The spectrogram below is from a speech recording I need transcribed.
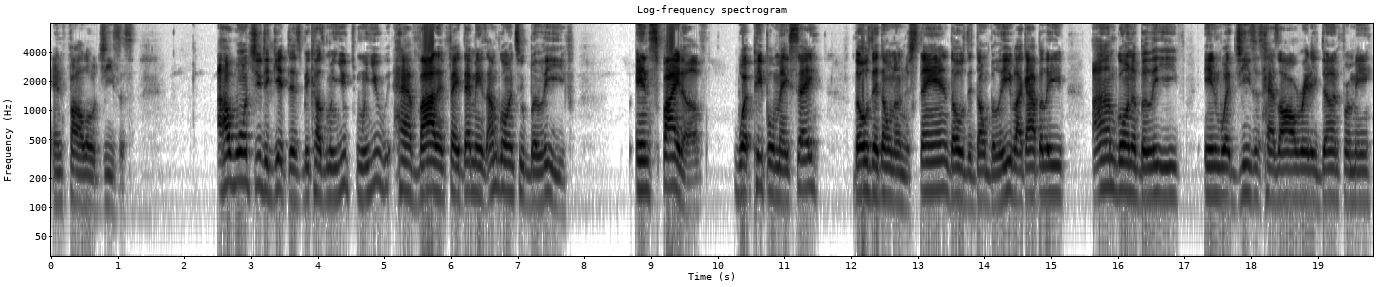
and followed Jesus. I want you to get this because when you when you have violent faith, that means I'm going to believe in spite of what people may say, those that don't understand, those that don't believe like I believe, I'm going to believe in what Jesus has already done for me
